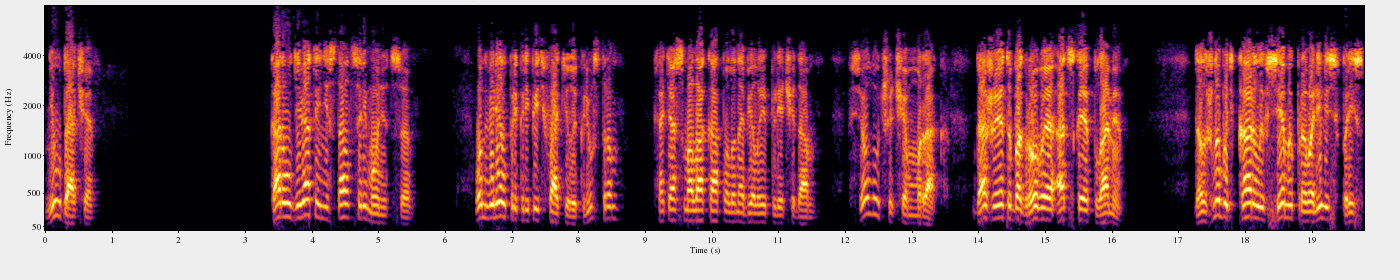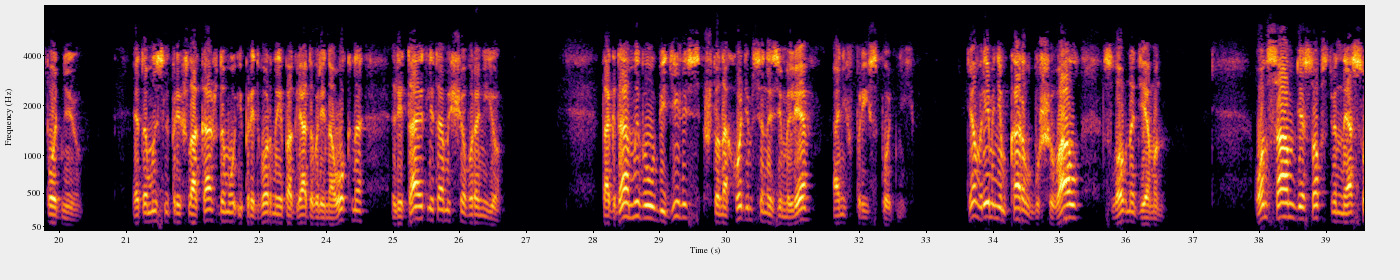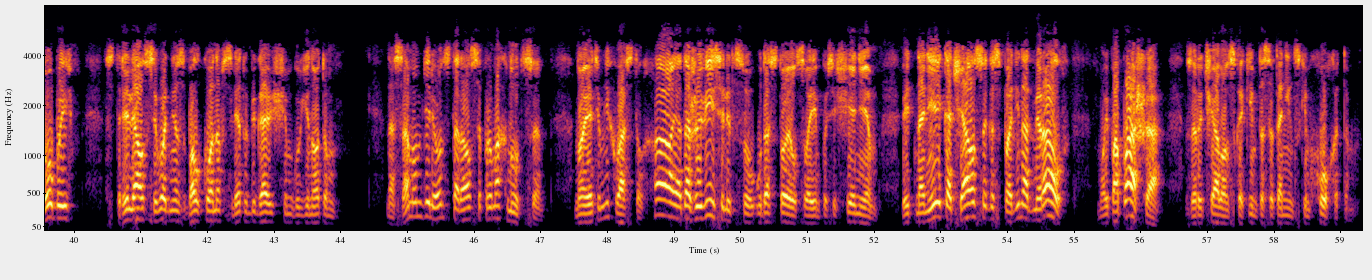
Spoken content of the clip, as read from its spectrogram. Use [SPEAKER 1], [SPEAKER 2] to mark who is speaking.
[SPEAKER 1] Неудача. Карл IX не стал церемониться. Он велел прикрепить факелы к люстрам, хотя смола капала на белые плечи дам. Все лучше, чем мрак. Даже это багровое адское пламя. Должно быть, Карл и все мы провалились в преисподнюю. Эта мысль пришла каждому, и придворные поглядывали на окна, летает ли там еще воронье. Тогда мы бы убедились, что находимся на земле, а не в преисподней. Тем временем Карл бушевал, словно демон. Он сам, где собственный особый, стрелял сегодня с балкона вслед убегающим гугенотам. На самом деле он старался промахнуться, но этим не хвастал. «А, я даже виселицу удостоил своим посещением, ведь на ней качался господин адмирал, мой папаша!» — зарычал он с каким-то сатанинским хохотом.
